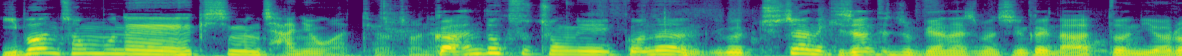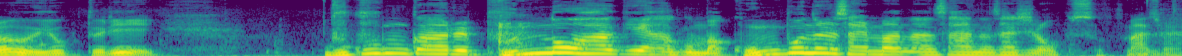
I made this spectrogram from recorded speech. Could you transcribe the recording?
이번 청문회의 핵심은 자녀 같아요. 저는. 그러니까 한덕수 총리 거는 이거 취재하는 기자한테 좀 미안하지만 지금까지 나왔던 여러 의혹들이 누군가를 분노하게 하고 막 공분을 살 만한 사안은 사실 없어. 맞아요.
